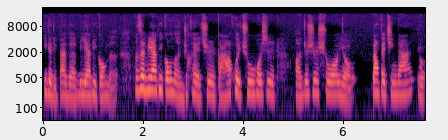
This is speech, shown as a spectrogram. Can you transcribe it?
一个礼拜的 VIP 功能。那这 VIP 功能你就可以去把它汇出，或是呃，就是说有浪费清单，有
